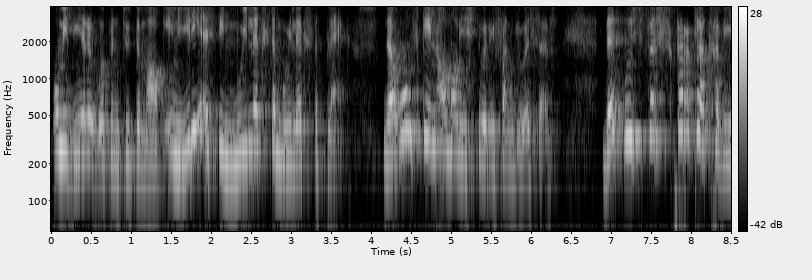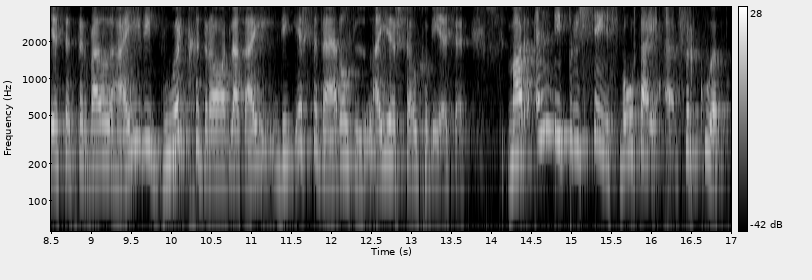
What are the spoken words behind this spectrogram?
om die deure oop en toe te maak. En hierdie is die moeilikste moeilikste plek. Nou ons ken almal die storie van Josef. Dit moes verskriklik gewees het terwyl hy die woord gedra het dat hy die eerste wêreldleier sou gewees het. Maar in die proses word hy uh, verkoop.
